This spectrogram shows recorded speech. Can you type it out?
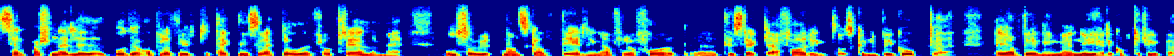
sendt personellet både operativt og teknisk rett over for å trene med om så utenlandske avdelinger for å få uh, tilstrekkelig erfaring til å kunne bygge opp uh, en avdeling med en ny helikoptertype.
